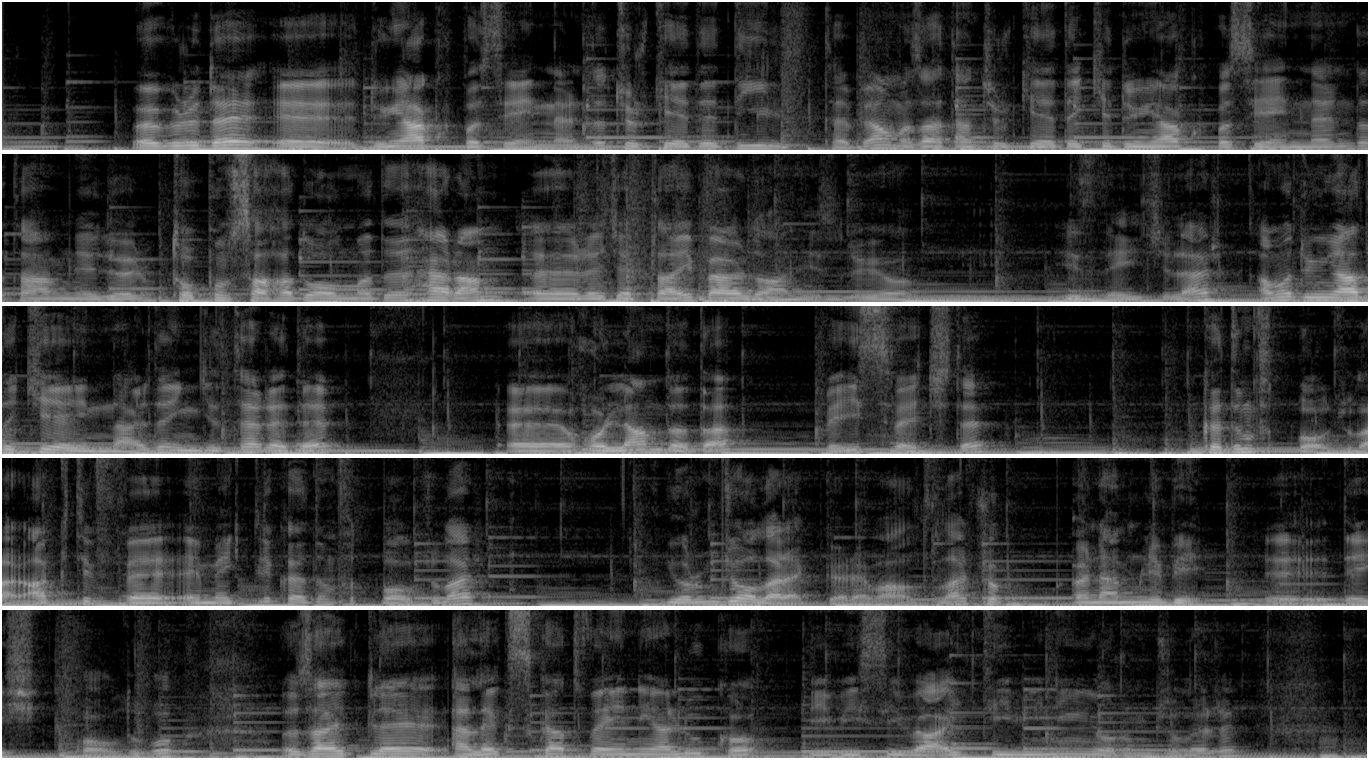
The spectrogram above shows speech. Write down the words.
Öbürü de e, Dünya Kupası yayınlarında. Türkiye'de değil tabi ama zaten Türkiye'deki Dünya Kupası yayınlarında tahmin ediyorum topun sahada olmadığı her an e, Recep Tayyip Erdoğan izliyor izleyiciler. Ama dünyadaki yayınlarda İngiltere'de, e, Hollanda'da ve İsveç'te kadın futbolcular, aktif ve emekli kadın futbolcular yorumcu olarak görev aldılar. Çok önemli bir e, değişiklik oldu bu. Özellikle Alex Scott ve Enya Luko, BBC ve ITV'nin yorumcuları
